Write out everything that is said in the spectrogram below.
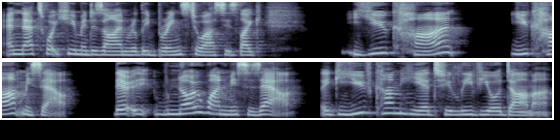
And that's what human design really brings to us is like you can't you can't miss out. There no one misses out. Like you've come here to live your dharma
